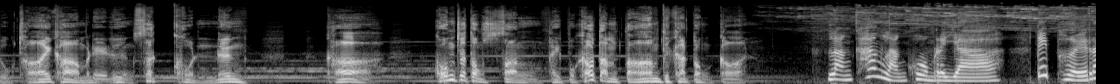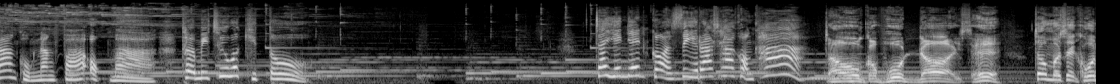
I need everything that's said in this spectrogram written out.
ลูกชายข้าไม่ได้เรื่องสักคนหนึ่งข้า คงจะต้องสั่งให้พวกเขาตามตามที่ข้าต้องการ หลังข้างหลังโคมระยะ ได้เผยร่างของนางฟ้าออกมา เธอมีชื่อว่าคิโตใจเย็นๆก่อนสิราชาของข้า เจ้าก็พูดได้เซเจ้าไม่ใช่คน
